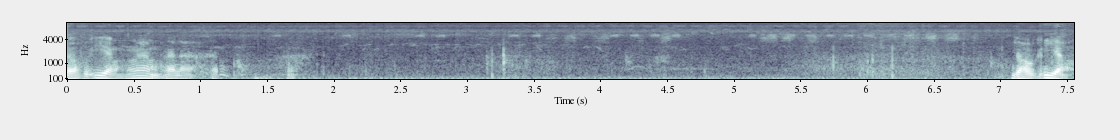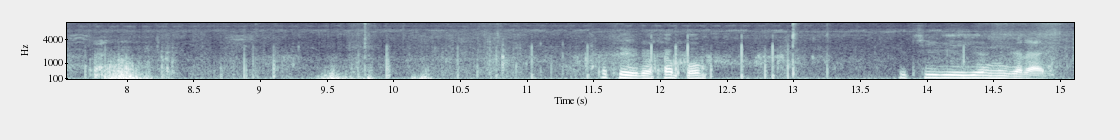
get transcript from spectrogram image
ดอกเอียงงามขนาดครับดอกเอียงก็ถือแล้วครับผมวิธีดีเยอะนี่ก็ได้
